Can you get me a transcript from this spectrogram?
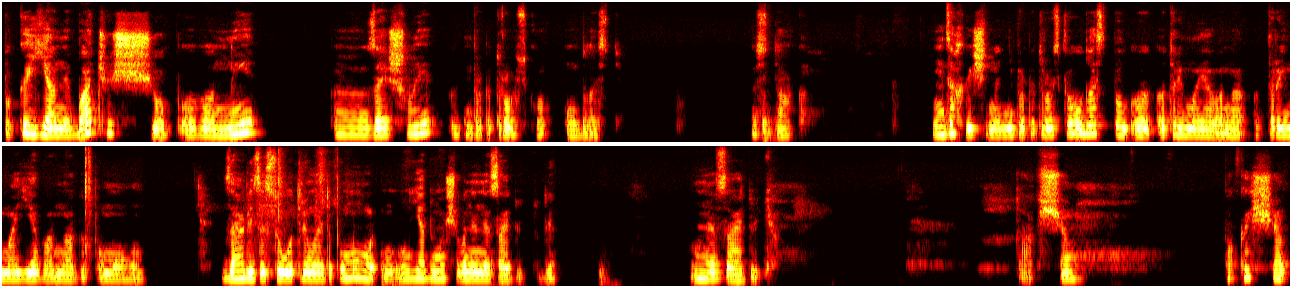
Поки я не бачу, щоб вони е, зайшли в Дніпропетровську область. Ось так. Захищена Дніпропетровська область, отримає вона, отримає вона допомогу. Взагалі ЗСУ отримує допомогу. Я думаю, що вони не зайдуть туди. Не зайдуть. Так що поки що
